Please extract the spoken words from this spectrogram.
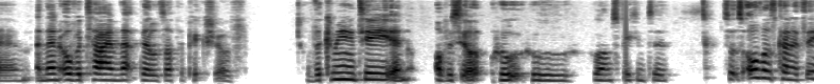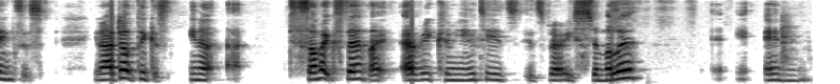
um, and then over time, that builds up a picture of, of the community and obviously who who who I'm speaking to. So it's all those kind of things. It's you know I don't think it's you know uh, to some extent like every community is, is very similar in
